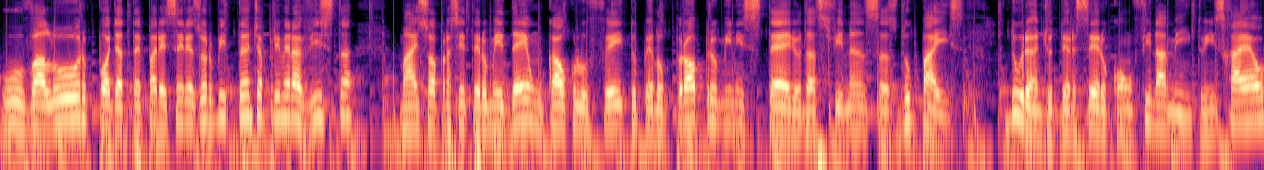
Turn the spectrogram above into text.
O valor pode até parecer exorbitante à primeira vista, mas só para se ter uma ideia, um cálculo feito pelo próprio Ministério das Finanças do país durante o terceiro confinamento em Israel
